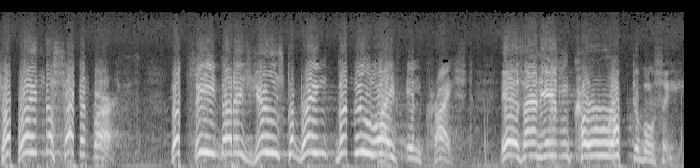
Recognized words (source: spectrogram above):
to bring the second birth, the seed that is used to bring the new life in Christ is an incorruptible seed.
